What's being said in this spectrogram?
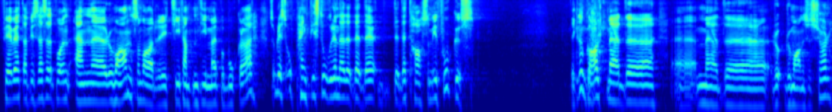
For jeg vet at Hvis jeg setter på en, en uh, roman som varer i 10-15 timer, på boka der, så blir jeg så opphengt i historien. Det, det, det, det, tar så mye fokus. Det er ikke noe galt med, uh, med romanen i seg sjøl,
